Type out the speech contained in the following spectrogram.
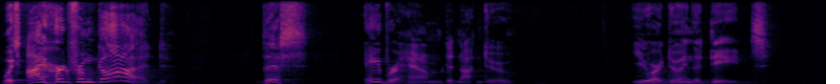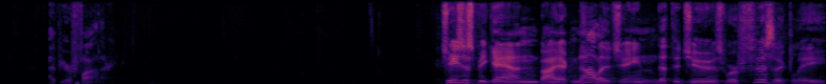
which I heard from God. This Abraham did not do. You are doing the deeds of your Father. Jesus began by acknowledging that the Jews were physically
